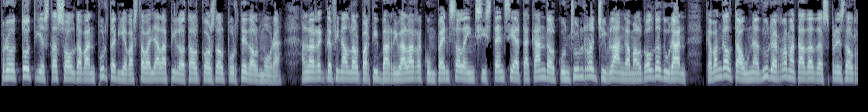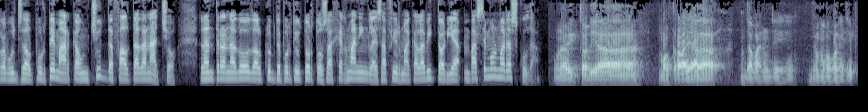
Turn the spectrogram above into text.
però tot i estar sol davant porteria va estavellar la pilota al cos del porter del Mora. En la recta final del partit va arribar la recompensa la insistència atacant del conjunt roig i blanc amb el gol de Duran, que va engaltar una dura rematada després del rebuig del porter Marc a un xut de falta de Nacho. L'entrenador del Club Deportiu Tortosa, Germán Inglés, afirma que la victòria va ser molt merescuda. Una victòria molt treballada davant d'un molt bon equip,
